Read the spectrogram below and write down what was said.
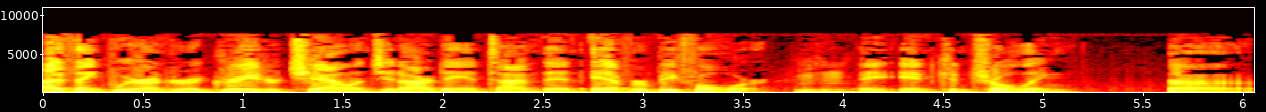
I think we're under a greater challenge in our day and time than ever before in, in controlling uh,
